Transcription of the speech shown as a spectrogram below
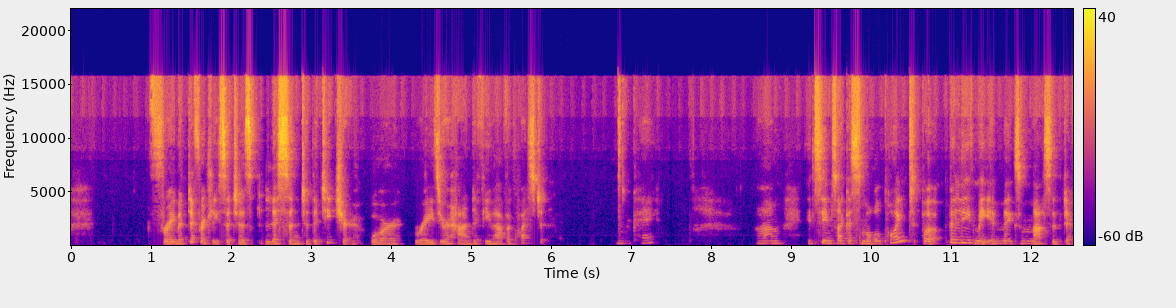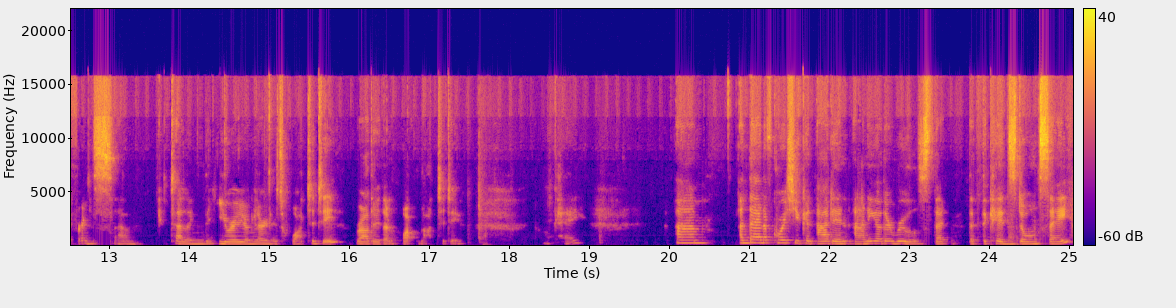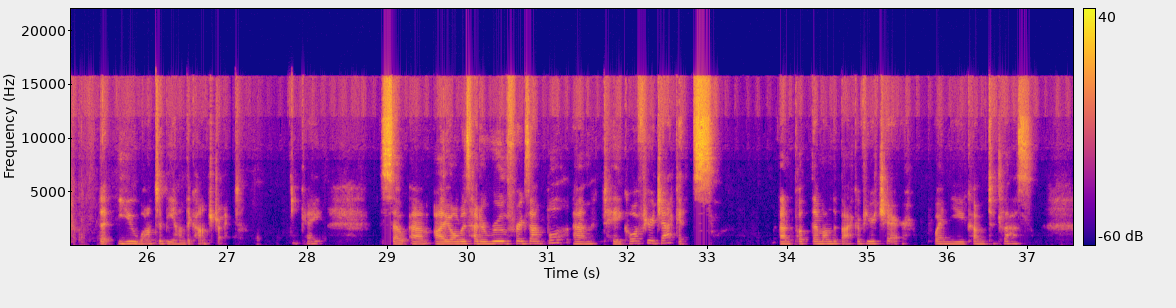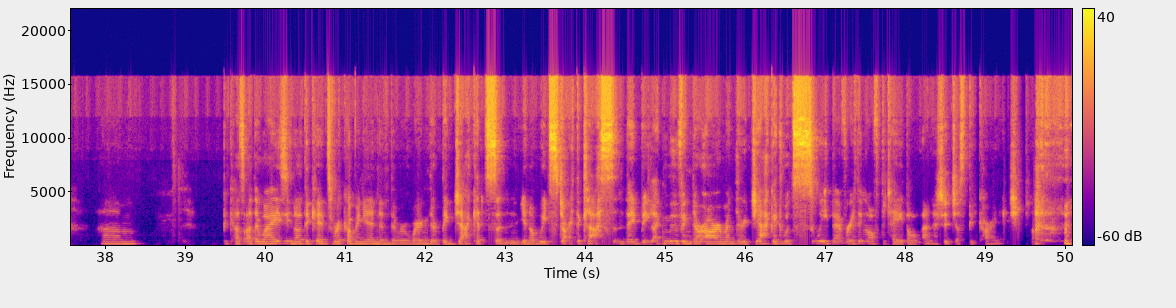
frame it differently, such as listen to the teacher or raise your hand if you have a question. Okay. Um, it seems like a small point, but believe me, it makes a massive difference um, telling the, your young learners what to do rather than what not to do. Okay. Um, and then, of course, you can add in any other rules that, that the kids don't say that you want to be on the contract. Okay. So um, I always had a rule, for example, um, take off your jackets and put them on the back of your chair when you come to class um, because otherwise, you know, the kids were coming in and they were wearing their big jackets, and you know, we'd start the class and they'd be like moving their arm, and their jacket would sweep everything off the table, and it'd just be carnage.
